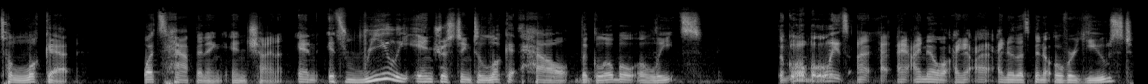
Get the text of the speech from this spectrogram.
to look at what's happening in China. And it's really interesting to look at how the global elites the global elites I, I, I know I, I know that's been overused,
